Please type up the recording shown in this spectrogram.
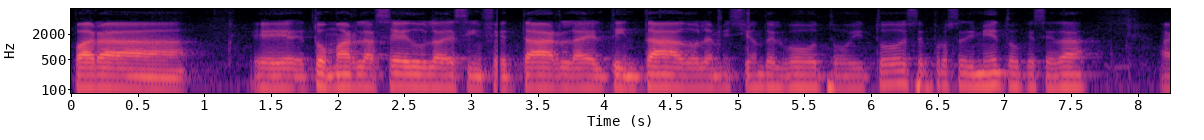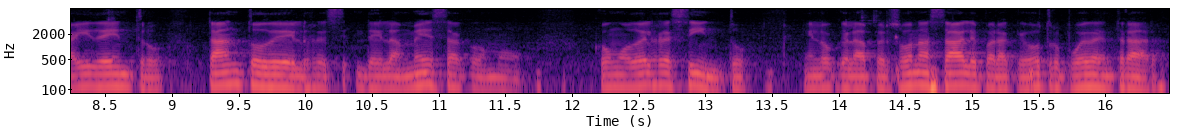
para eh, tomar la cédula, desinfectarla, el tintado, la emisión del voto y todo ese procedimiento que se da ahí dentro, tanto de la mesa como del recinto, en lo que la persona sale para que otro pueda entrar,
